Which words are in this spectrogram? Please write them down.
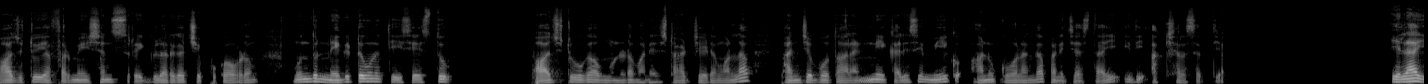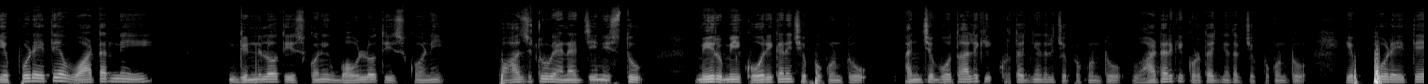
పాజిటివ్ ఎఫర్మేషన్స్ రెగ్యులర్‌గా చెప్పుకోవడం, ముందు నెగిటివ్ని తీసేస్తూ పాజిటివ్‌గా ఉండడం అనేది స్టార్ట్ చేయడం వల్ల పంచభూతాలన్నీ కలిసి మీకు అనుకూలంగా పనిచేస్తాయి. ఇది అక్షర సత్యం. ఇలా ఎప్పుడైతే వాటర్‌ని గిన్నెలో తీసుకొని, బౌల్‌లో తీసుకొని పాజిటివ్ ఎనర్జీని ఇస్తూ, మీరు మీ కోరికని చెప్పుకుంటూ, పంచభూతాలకి కృతజ్ఞతలు చెప్పుకుంటూ, వాటర్‌కి కృతజ్ఞతలు చెప్పుకుంటూ, ఎప్పుడైతే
